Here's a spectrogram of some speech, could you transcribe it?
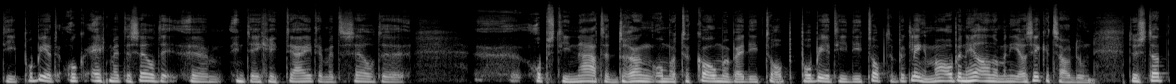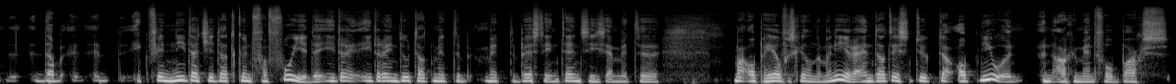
die probeert ook echt met dezelfde uh, integriteit en met dezelfde uh, obstinate drang om er te komen bij die top, probeert hij die top te beklingen. Maar op een heel andere manier als ik het zou doen. Dus dat, dat, ik vind niet dat je dat kunt verfoeien. De, iedereen, doet dat met de, met de beste intenties en met de, maar op heel verschillende manieren. En dat is natuurlijk daar opnieuw een, een argument voor Bachs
